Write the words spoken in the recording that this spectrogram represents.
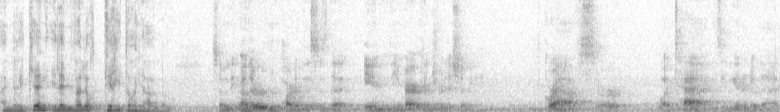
américaine, il a une valeur territoriale. So the other part of this is that in the American tradition, graphs or a tag is a unit of that.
